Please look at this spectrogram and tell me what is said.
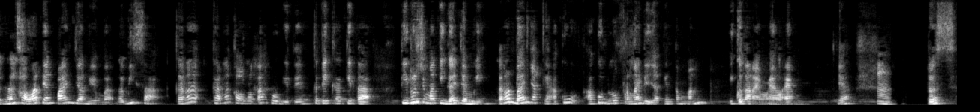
Dengan sholat yang panjang ya mbak. Nggak bisa karena karena kalau menurut aku gitu ya ketika kita tidur cuma tiga jam nih karena banyak ya aku aku dulu pernah diajakin teman ikutan MLM ya. Hmm. terus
